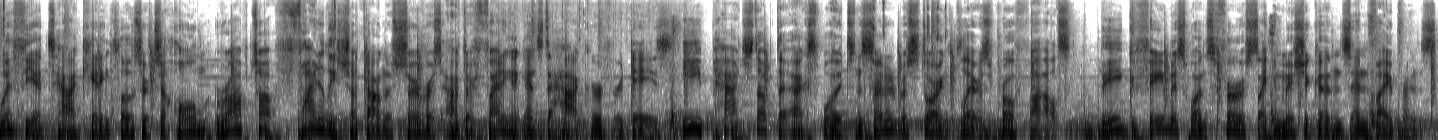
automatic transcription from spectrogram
With the attack hitting closer to home, RobTop finally shut down the servers after fighting against the hacker for days. He patched up the exploits and started restoring players' profiles. Big famous ones first like Michigun's and Viprin's,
